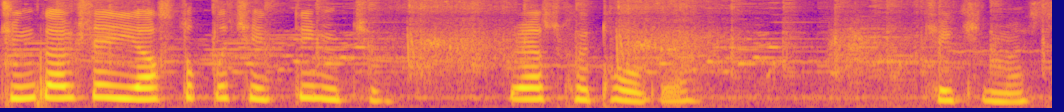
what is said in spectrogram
Çünkü arkadaşlar yastıkla çektiğim için biraz kötü oluyor. Çekilmesi.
